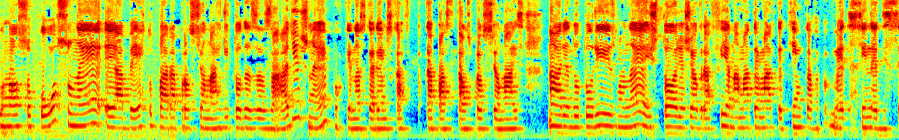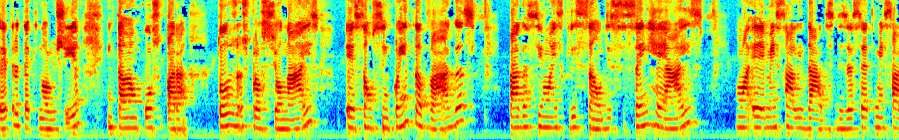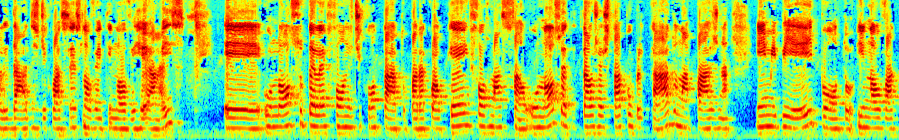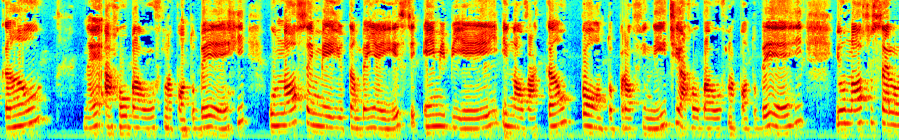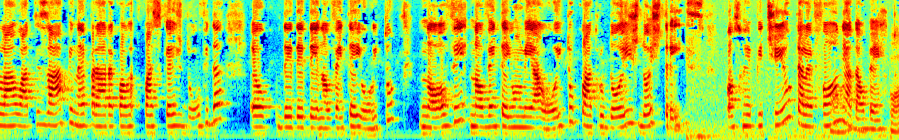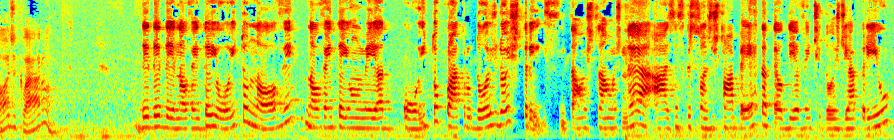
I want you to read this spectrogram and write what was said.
O nosso curso, né, é aberto para profissionais de todas as áreas, né, porque nós queremos capacitar os profissionais na área do turismo, né, história, geografia, na matemática, química, medicina, etc., tecnologia. Então, é um curso para todos os profissionais é, são 50 vagas, paga-se uma inscrição de 100 reais, uma, é, mensalidades, 17 mensalidades de 499 reais. É, o nosso telefone de contato para qualquer informação, o nosso edital já está publicado na página mba.inovacão né, arroba ufma.br. O nosso e-mail também é esse, mba.inovacão.profinite, E o nosso celular, o WhatsApp, né, para quaisquer dúvidas, é o DDD 98 99168 4223. Posso repetir o telefone. Adalberto? Pode, claro. DDD 98 9 9168 4223. Então estamos, né, as inscrições estão abertas até o dia 22 de abril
